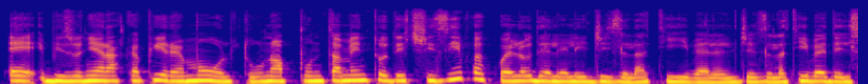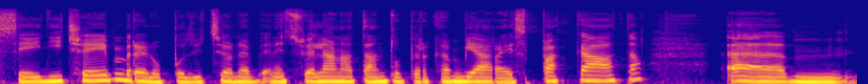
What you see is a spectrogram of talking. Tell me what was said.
e bisognerà capire molto. Un appuntamento decisivo è quello delle legislative, le legislative del 6 dicembre, l'opposizione venezuelana tanto per cambiare è spaccata. Um,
